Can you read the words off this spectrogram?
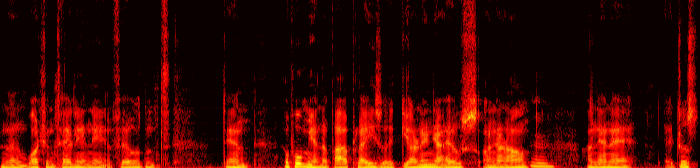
and then watching telly and eating food, and then it put me in a bad place. Like you're in your house on your own, Mm. and then uh, it just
